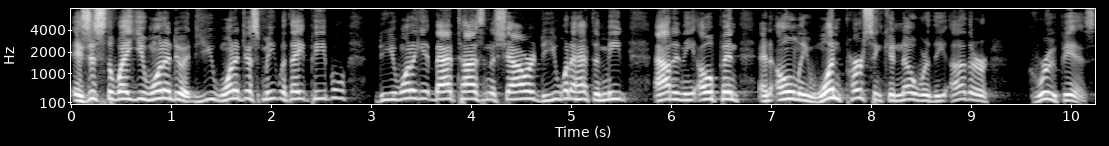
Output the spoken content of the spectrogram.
Is this the way you want to do it? Do you want to just meet with eight people? Do you want to get baptized in the shower? Do you want to have to meet out in the open and only one person can know where the other group is?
